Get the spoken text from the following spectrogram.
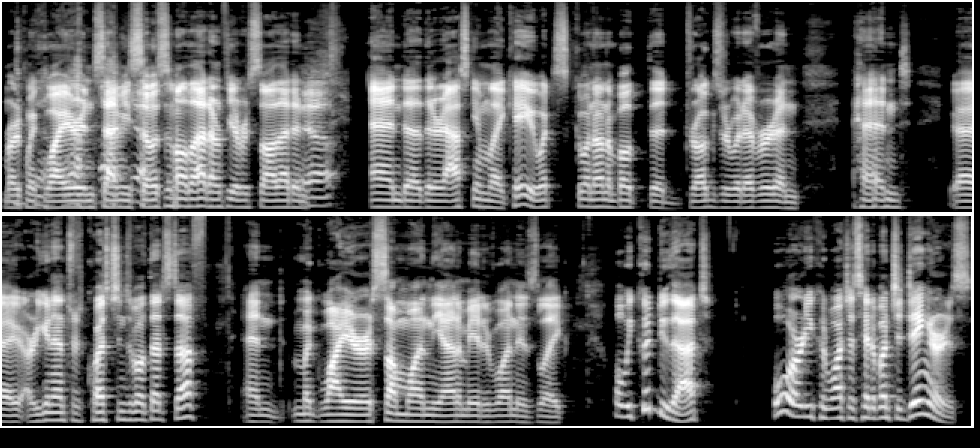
Mark McGwire and Sammy yeah. Sosa and all that. I don't know if you ever saw that. And, yeah. and uh, they're asking him, like, hey, what's going on about the drugs or whatever? And, and, uh, are you going to answer questions about that stuff? And McGwire or someone, the animated one, is like, well, we could do that. Or you could watch us hit a bunch of dingers.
